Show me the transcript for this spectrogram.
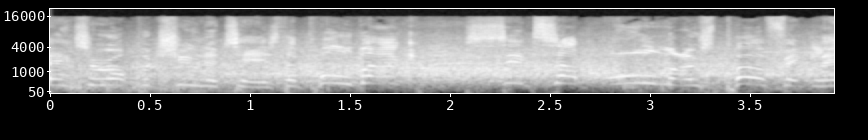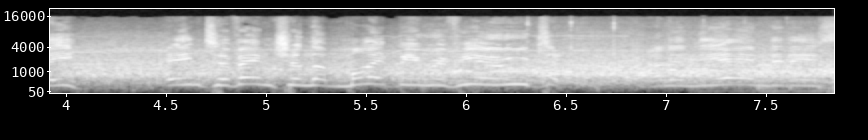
better opportunities. The pullback sits up almost perfectly. Intervention that might be reviewed. And in the end, it is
